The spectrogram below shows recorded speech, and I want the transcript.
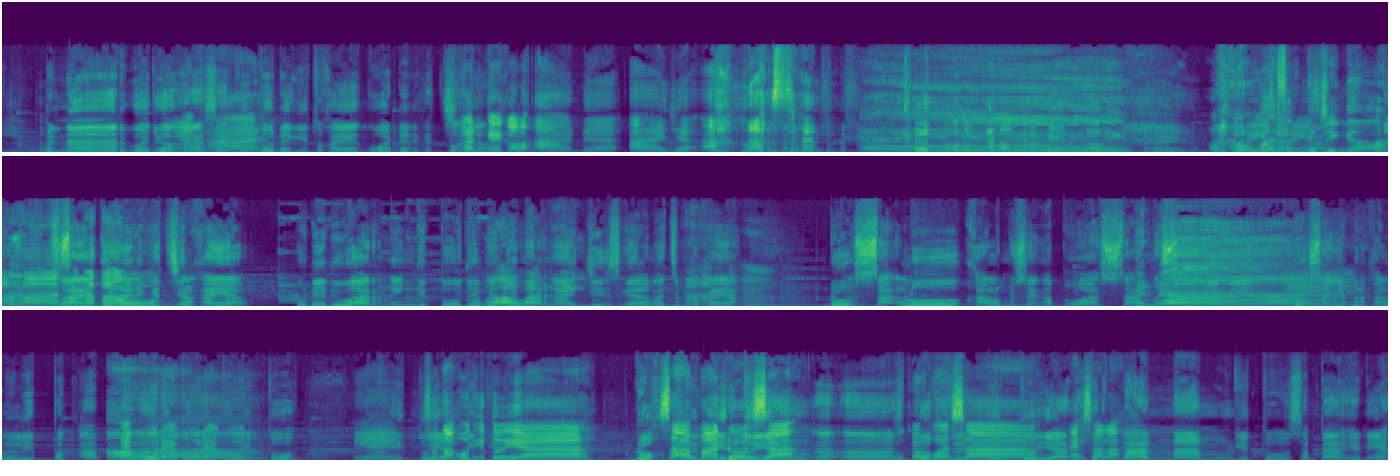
gitu. Bener, gue juga Ya ngerasa kan? gitu. Udah gitu kayak gue dari kecil. Bukan kayak kalau ada aja alasan Eh. ke lokal ke bento. Hey. Sorry, Masuk sorry. di jingle. Heeh, Soalnya siapa gue tahu. dari kecil kayak udah di warning gitu. Zaman Wah, zaman warning. ngaji segala macam tuh kayak dosa lu kalau misalnya nggak puasa masih Bener. begini. Dosanya berkali lipat apa Embur, gitu, gitu, embur. gitu. Iya, Nah, iya. itu yang Setakut bikin- itu ya. Doktrin Sama itu dosa yang eh, eh, buka doktrin puasa. itu yang Eh, salah. tertanam gitu sampai akhirnya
